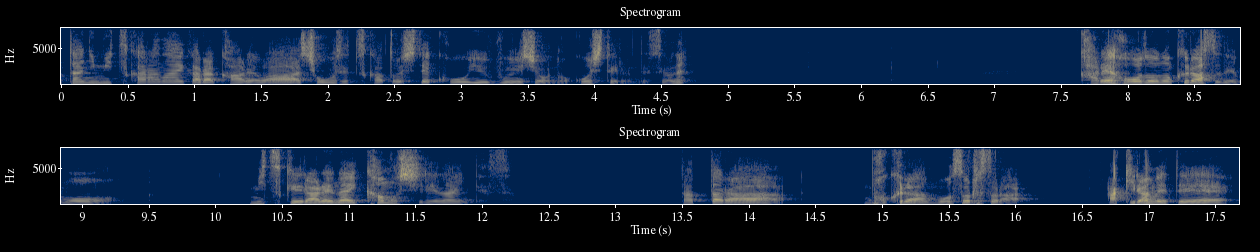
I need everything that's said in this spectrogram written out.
単に見つからないから彼は小説家としてこういう文章を残してるんですよね。彼ほどのクラスでも見つけられないかもしれないんです。だったら僕らはもうそろそろ諦めて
